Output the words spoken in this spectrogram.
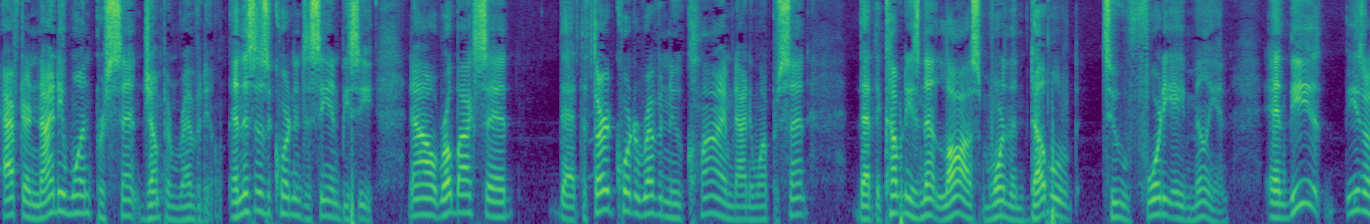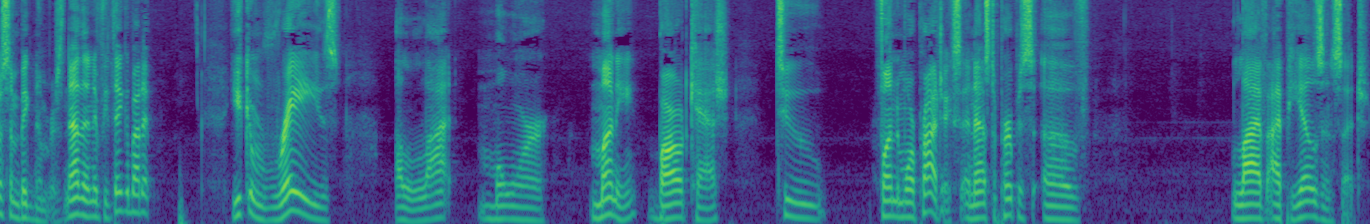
after 91% jump in revenue. And this is according to CNBC. Now, Roblox said that the third quarter revenue climbed 91%, that the company's net loss more than doubled to 48 million, and these these are some big numbers. Now then, if you think about it, you can raise a lot more money, borrowed cash, to fund more projects, and that's the purpose of live IPOs and such.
